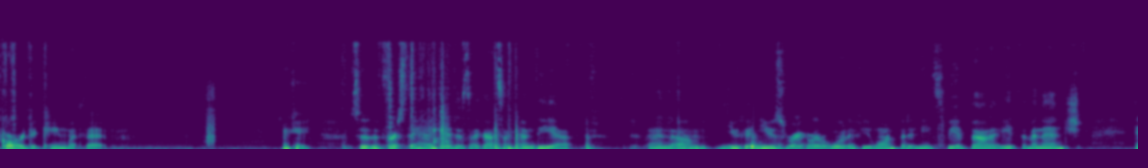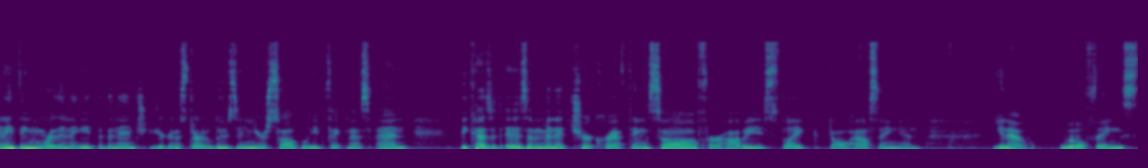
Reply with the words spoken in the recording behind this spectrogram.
guard that came with it. Okay, so the first thing I did is I got some MDF and um, you can use regular wood if you want, but it needs to be about an eighth of an inch. Anything more than an eighth of an inch, you're going to start losing your saw blade thickness. And because it is a miniature crafting saw for hobbies like dollhousing and, you know, little things,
